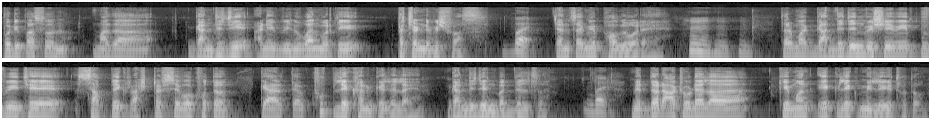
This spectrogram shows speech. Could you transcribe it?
पूर्वीपासून माझा गांधीजी आणि विनोबांवरती प्रचंड विश्वास. बर. त्यांचा मी फॉलोवर आहे. तर मग गांधीजींविषयी मी पूर्वी इथे साप्ताहिक राष्ट्रसेवक होतं त्यात खूप लेखन केलेलं आहे गांधीजींबद्दलचं. बर. मी दर आठवड्याला किमान एक लेख मी लिहित होतो.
